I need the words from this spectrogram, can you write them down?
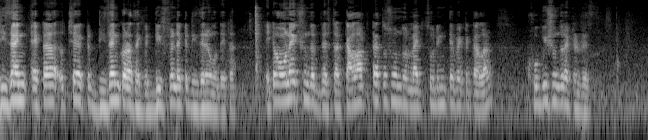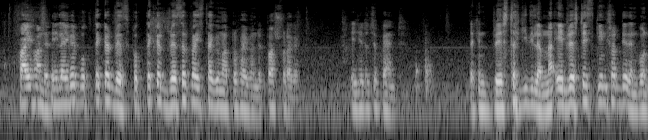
ডিজাইন একটা হচ্ছে একটা ডিজাইন করা থাকবে ডিফারেন্ট একটা ডিজাইনের মধ্যে এটা। এটা অনেক সুন্দর ড্রেসটা কালারটা এত সুন্দর লাইট শুটিং টাইপ একটা কালার খুবই সুন্দর একটা ড্রেস ফাইভ হান্ড্রেড এই লাইভের প্রত্যেকটা ড্রেস প্রত্যেকটা ড্রেসের প্রাইস থাকবে মাত্র ফাইভ হান্ড্রেড পাঁচশো টাকায় এই যেটা হচ্ছে প্যান্ট দেখেন ড্রেসটা কি দিলাম না? এই ড্রেসটা স্ক্রিনশট দিয়ে দেন, বোন।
